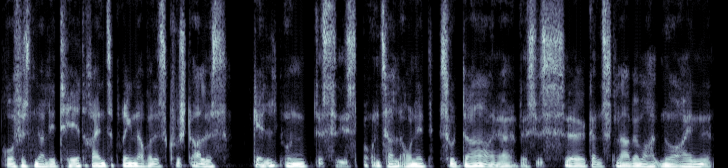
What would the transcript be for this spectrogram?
Professionalität reinzubringen. Aber das kostet alles Geld und das ist bei uns halt auch nicht so da. Ja. Das ist äh, ganz klar, wenn wir halt nur einen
